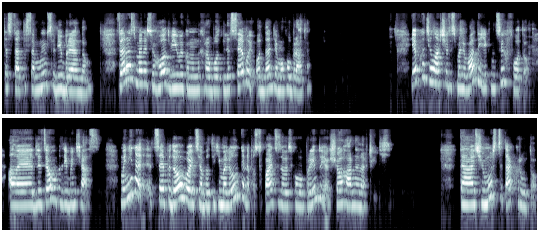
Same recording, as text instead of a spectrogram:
та стати самим собі брендом. Зараз в мене всього дві виконаних роботи для себе і одна для мого брата. Я б хотіла навчитись малювати, як на цих фото, але для цього потрібен час. Мені це подобається, бо такі малюнки не поступаються з заводському принту, якщо гарно навчитись. Та чому ж це так круто?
